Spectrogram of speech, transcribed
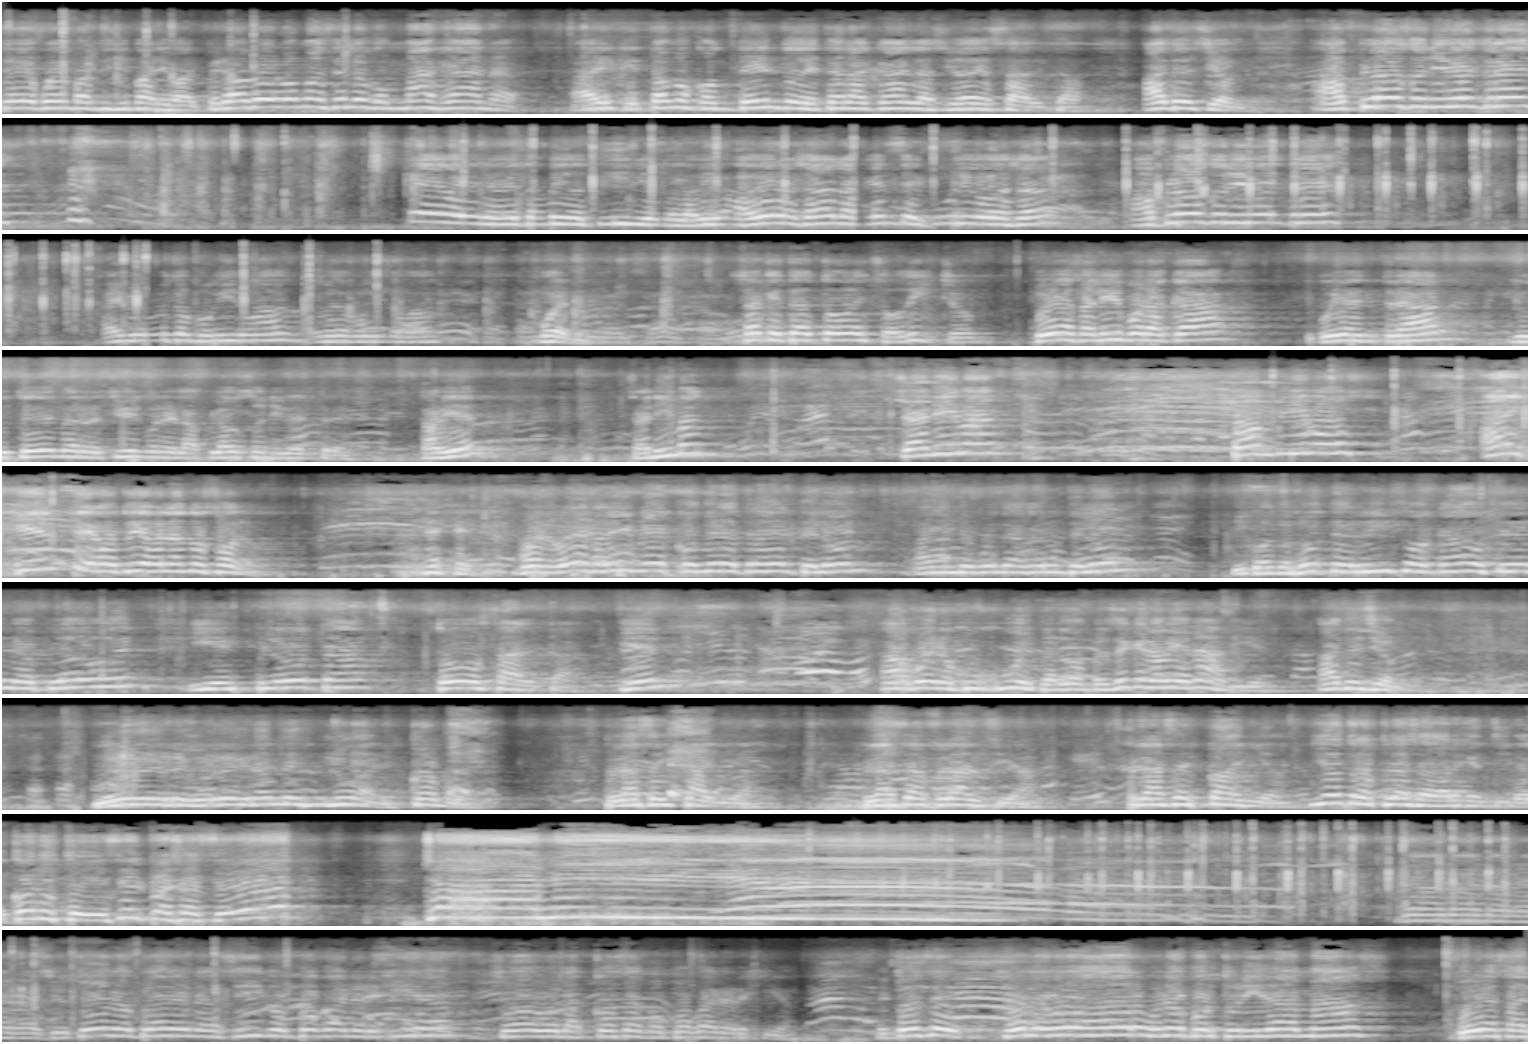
Ustedes pueden participar igual. Pero a ver, vamos a hacerlo con más ganas. A ver, que estamos contentos de estar acá en la ciudad de Salta. Atención. Aplauso nivel 3. Qué bueno, está medio tibio todavía. A ver allá, la gente, el público de allá. Aplauso nivel 3. Ahí me gusta un poquito más, me gusta un poquito más. Bueno, ya que está todo esto dicho, voy a salir por acá, voy a entrar y ustedes me reciben con el aplauso nivel 3. ¿Está bien? ¿Se animan? ¿Se animan? ¿Están vivos? ¿Hay gente o estoy hablando solo? bueno, voy a salir, me voy a esconder atrás del telón. Hagan de cuenta acá hay un telón. Y cuando yo aterrizo acá, ustedes me aplauden y explota, todo salta. ¿Bien? Ah, bueno, Jujuy, perdón, pensé que no había nadie. Atención. Luego de recorrer grandes lugares como Plaza Italia, Plaza Francia, Plaza España y otras plazas de Argentina. Con ustedes, el payaso Charlie. No, no, no. Si ustedes me aplauden así, con poca energía, yo hago las cosas con poca energía. Entonces, yo les voy a dar una oportunidad más. Voy a salir.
